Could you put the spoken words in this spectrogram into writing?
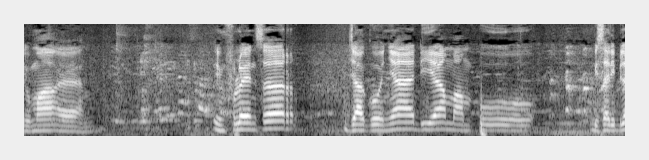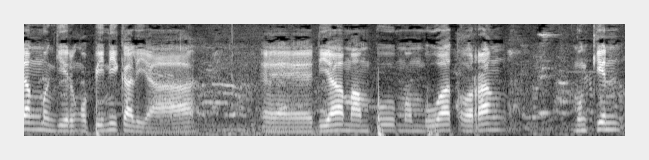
Cuma eh, influencer jagonya dia mampu bisa dibilang menggiring opini kali ya. Eh, dia mampu membuat orang mungkin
